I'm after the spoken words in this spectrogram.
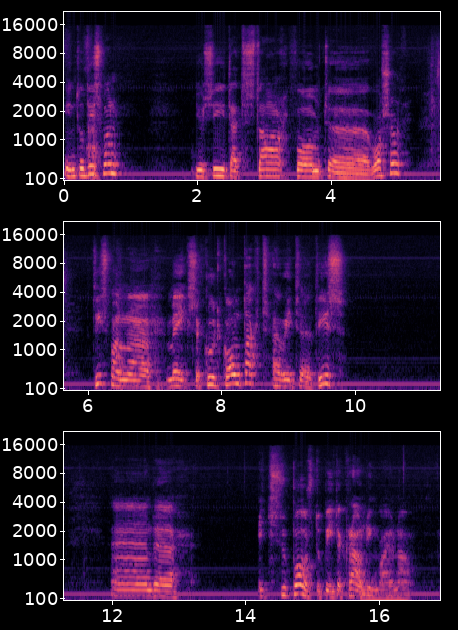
into this one. You see that star formed uh, washer. This one uh, makes a good contact with this and it's supposed to be the grounding wire now.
